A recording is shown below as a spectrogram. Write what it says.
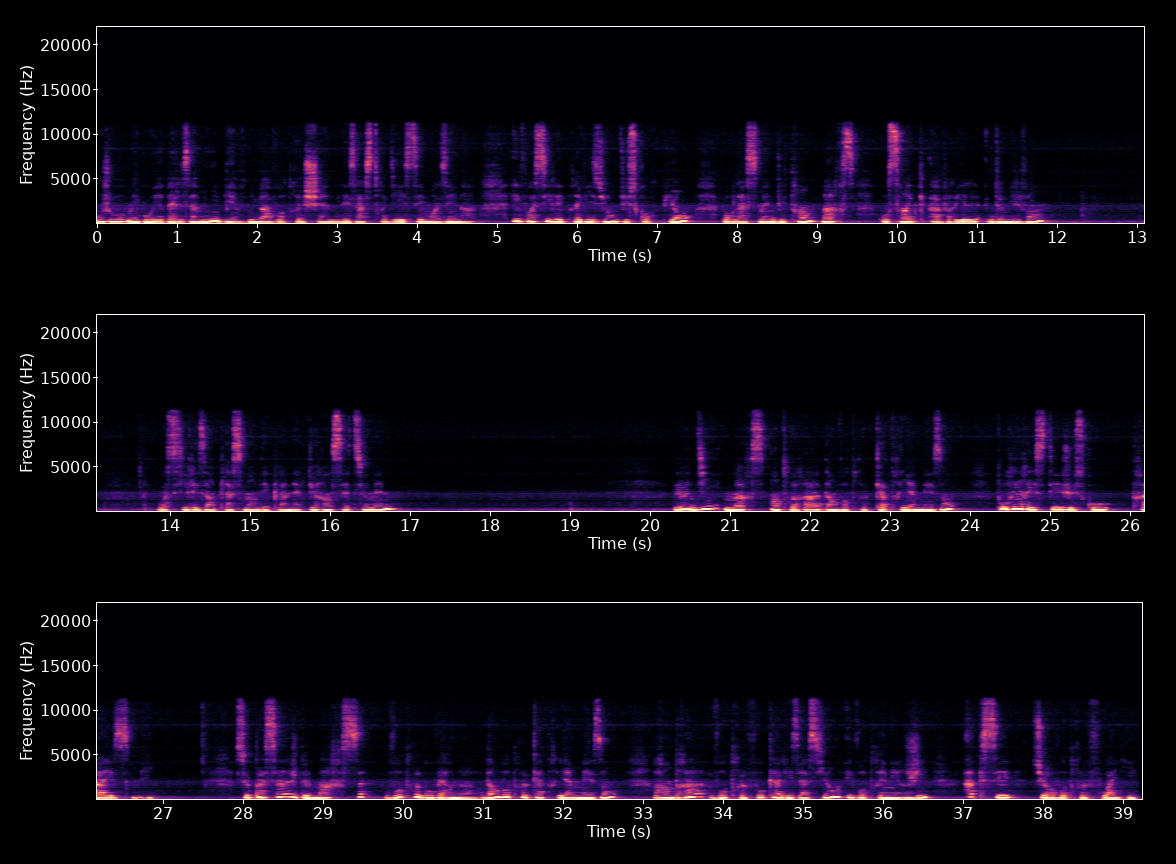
Bonjour mes beaux et belles amis, bienvenue à votre chaîne Les Astres 10, c'est moi Zéna. Et voici les prévisions du Scorpion pour la semaine du 30 mars au 5 avril 2020. Voici les emplacements des planètes durant cette semaine. Lundi, Mars entrera dans votre quatrième maison pour y rester jusqu'au 13 mai. Ce passage de Mars, votre gouverneur, dans votre quatrième maison, rendra votre focalisation et votre énergie axée sur votre foyer.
